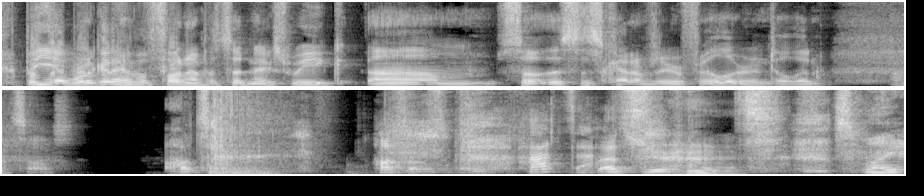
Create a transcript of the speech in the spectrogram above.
but yeah, we're gonna have a fun episode next week. Um, so this is kind of your filler until then. Hot sauce. Hot sauce. Hot sauce. Hot sauce. That's your it's my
